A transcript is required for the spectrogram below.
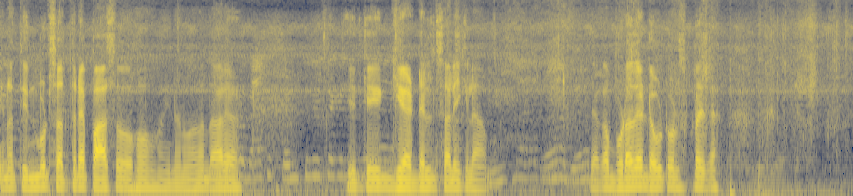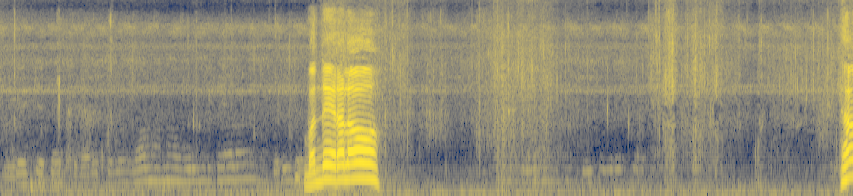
ಏನೋ ತಿಂದ್ಬಿಟ್ಟು ಸತ್ತರೆ, ಪಾಸು. ಓಹೋ ನನ್ನ ಮಗನ ದಾರೆ ಇದಕ್ಕೆ ಗೆಡ್ಡಲ್ಲಿ ಸಲಿಕಿಲ್ಲ. ಯಾಕೆ ಬಿಡೋದೇ ಡೌಟ್ ಅನ್ಸ್ಬಿಟ್ಟೈತೆ ಬಂದೇ ಇರಲೋ? ಹೋ,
